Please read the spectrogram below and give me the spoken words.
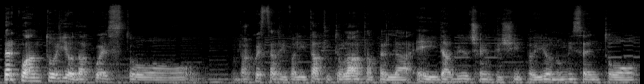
per quanto io da questo da questa rivalità titolata per la AEW Championship io non mi sento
